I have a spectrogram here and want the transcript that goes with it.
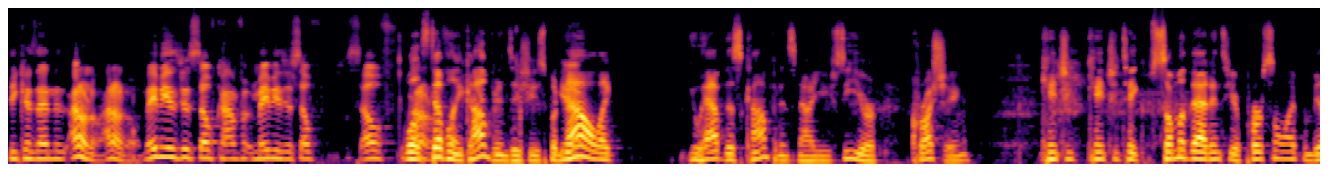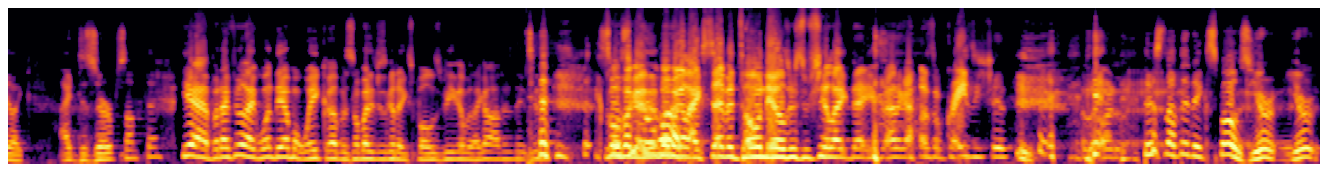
because then I don't know. I don't know. Maybe it's just self confidence. Maybe it's just self self. Well, it's know. definitely confidence issues, but Yeah. now like you have this confidence now. You see you're crushing. Can't you can't you take some of that into your personal life and be like, I deserve something? Yeah, but I feel like one day I'm gonna wake up and somebody's just gonna expose me. I'm like, oh, this, this, this, Expose motherfucker, this motherfucker like seven toenails or some shit like that. You know, got some crazy shit. There's nothing to expose. You're you're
